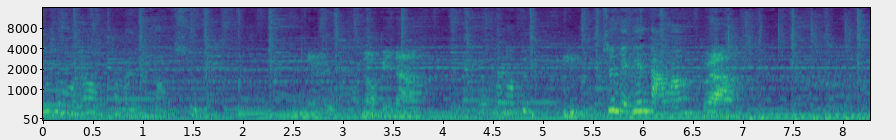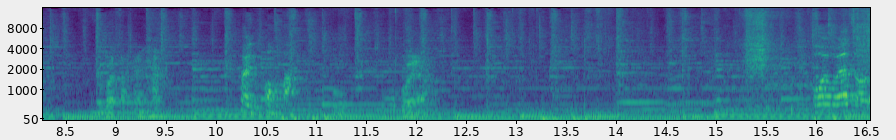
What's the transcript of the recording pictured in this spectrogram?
为什么要打胰岛素？因为有糖尿病啊，有糖尿病，嗯，所以每天打吗？对啊，要不要打看看？会痛吧？不，不会啊。我我要走了。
